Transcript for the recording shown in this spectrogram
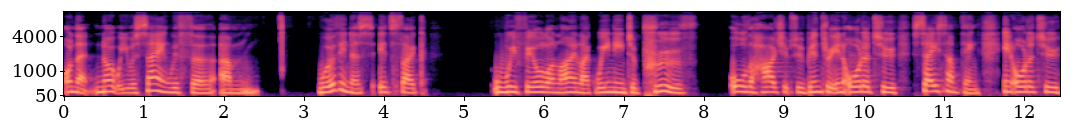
on that note, what you were saying with the um, worthiness, it's like we feel online like we need to prove all the hardships we've been through in order to say something, in order to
